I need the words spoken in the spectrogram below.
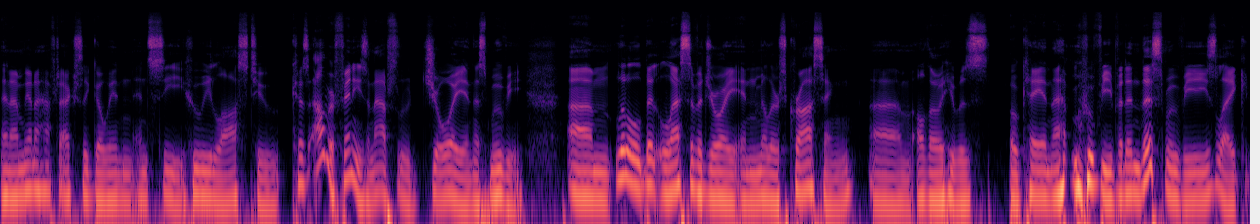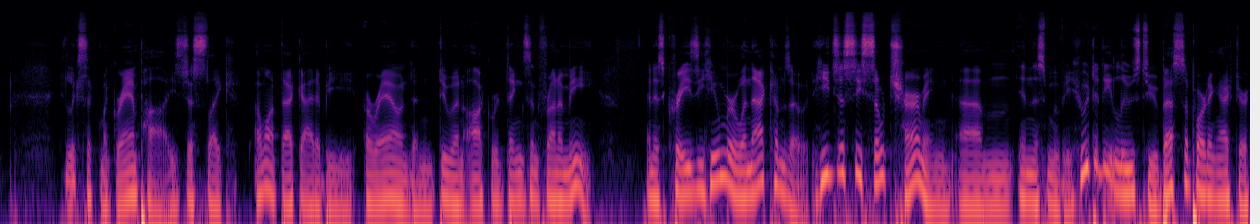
and I'm gonna have to actually go in and see who he lost to because Albert Finney's an absolute joy in this movie. A um, little bit less of a joy in Miller's Crossing, um, although he was okay in that movie. But in this movie, he's like he looks like my grandpa. He's just like I want that guy to be around and doing awkward things in front of me. And his crazy humor when that comes out. He just he's so charming um, in this movie. Who did he lose to? Best supporting actor.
